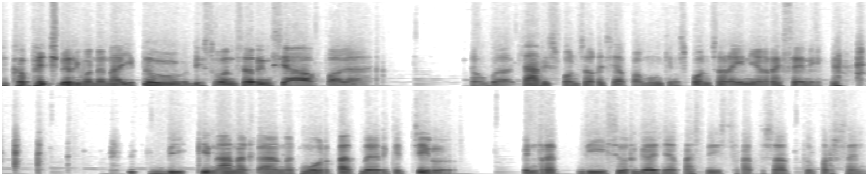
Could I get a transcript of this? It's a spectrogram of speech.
lengkap patch dari mana. Nah itu. Disponsorin siapa kak? Coba cari sponsornya siapa. Mungkin sponsornya ini yang rese nih. Bikin anak-anak murtad dari kecil. Win rate di surganya pasti 101 persen.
